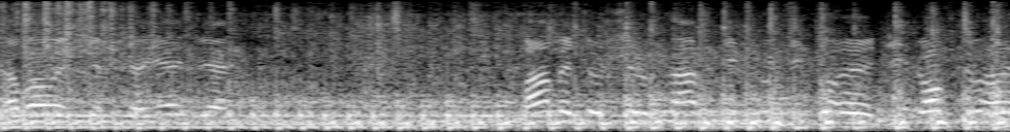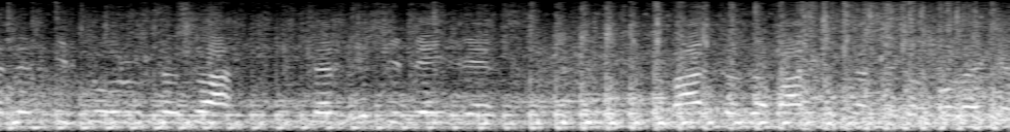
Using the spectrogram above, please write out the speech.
kawałek się przejedzie. Mamy tu wśród nas kilku dziko, e, dzikowców, ale też kilku Ursusa 45, więc warto zobaczyć naszego kolegę.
